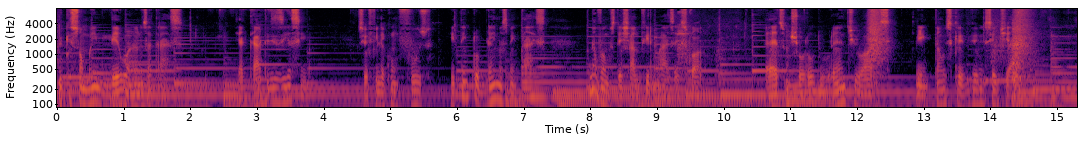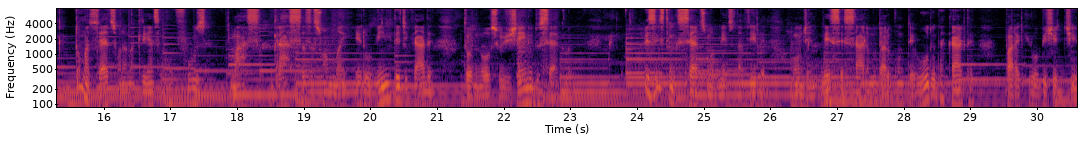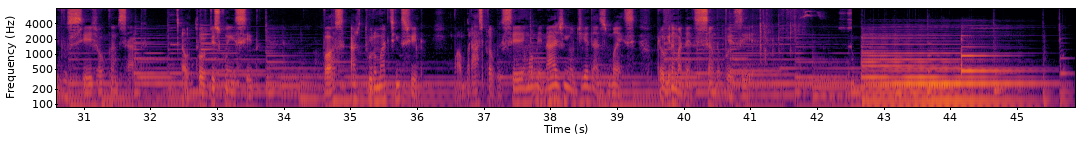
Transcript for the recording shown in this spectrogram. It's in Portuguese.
do que sua mãe leu há anos atrás. E a carta dizia assim: Seu filho é confuso e tem problemas mentais. Não vamos deixá-lo vir mais à escola. Edson chorou durante horas e então escreveu em seu diário. Thomas Edison era uma criança confusa, mas, graças à sua mãe, heroína e dedicada, tornou-se o gênio do século. Existem certos momentos da vida onde é necessário mudar o conteúdo da carta para que o objetivo seja alcançado. Autor desconhecido. Voz Arturo Martins Filho. Um abraço para você, uma homenagem ao Dia das Mães. Programa Dançando a Poesia.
